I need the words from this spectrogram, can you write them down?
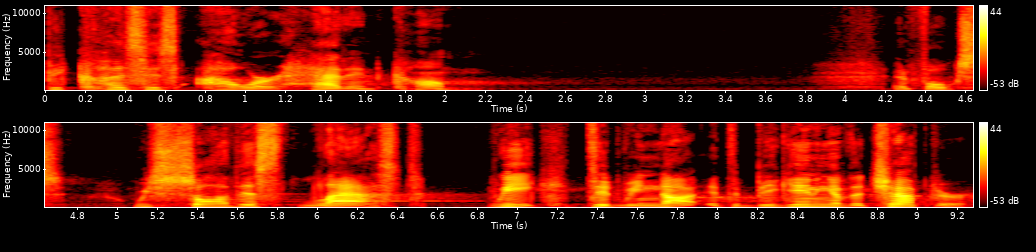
because his hour hadn't come. And folks, we saw this last week, did we not, at the beginning of the chapter?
